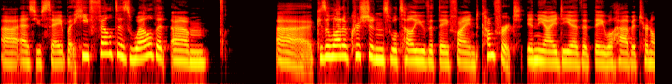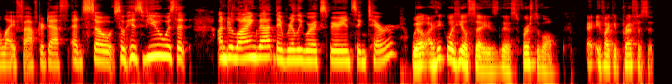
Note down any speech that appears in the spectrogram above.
uh, as you say. But he felt as well that um, because uh, a lot of Christians will tell you that they find comfort in the idea that they will have eternal life after death, and so so his view was that underlying that they really were experiencing terror. Well, I think what he'll say is this: first of all, if I could preface it,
